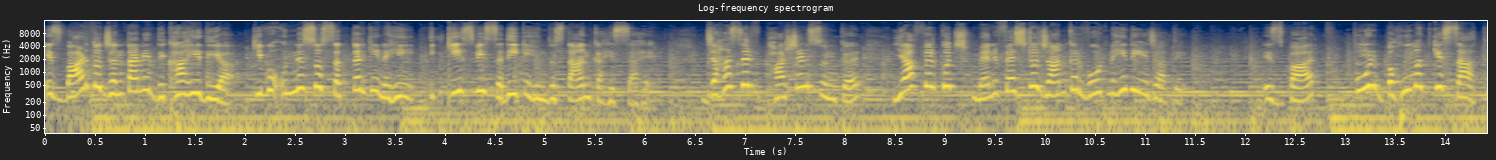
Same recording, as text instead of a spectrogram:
इस बार तो जनता ने दिखा ही दिया कि वो 1970 की नहीं 21वीं सदी के हिंदुस्तान का हिस्सा है, जहाँ सिर्फ़ भाषण सुनकर या फिर कुछ मैनिफेस्टो जानकर वोट नहीं दिए जाते। इस बार पूर्ण बहुमत के साथ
